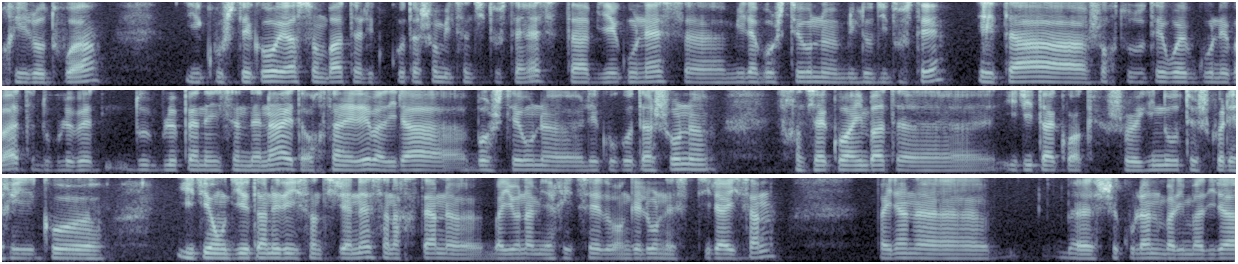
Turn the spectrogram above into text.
hori lotua, ikusteko ea zonbat lekukotasun biltzen zituzten ez, eta biegunez uh, mila bosteun bildu dituzte, eta sortu dute webgune bat, WPN izan dena, eta hortan ere badira bosteun uh, lekukotasun frantziako hainbat uh, iritakoak. So egin dut eskualeriko uh, iri ondietan ere izan zirenez, anartean uh, Bayona miarritze edo angelun ez dira izan, baina uh, Be, sekulan barin badira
